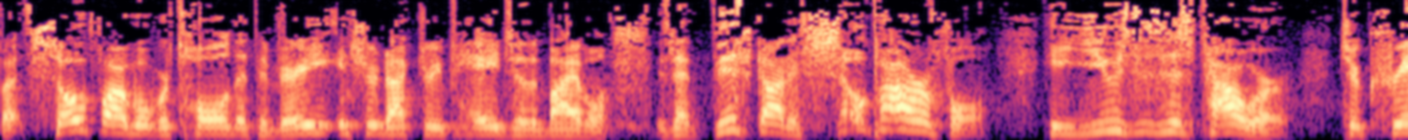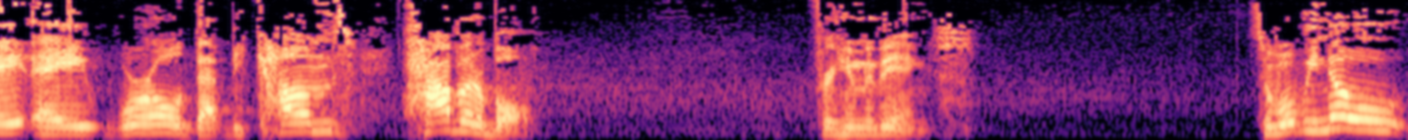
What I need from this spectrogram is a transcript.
But so far, what we're told at the very introductory page of the Bible is that this God is so powerful. He uses his power to create a world that becomes habitable for human beings. So what we know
